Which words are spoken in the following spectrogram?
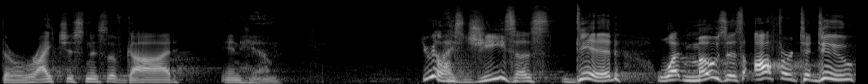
the righteousness of God in him." You realize Jesus did what Moses offered to do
